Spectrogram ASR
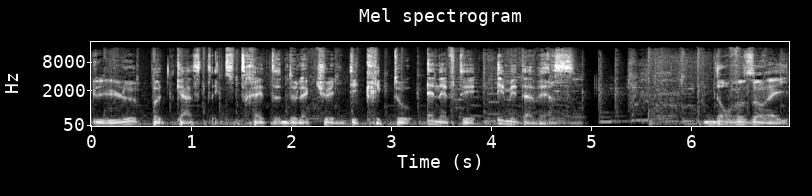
Le podcast qui traite de l'actualité crypto, NFT et métaverse. Dans vos oreilles,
